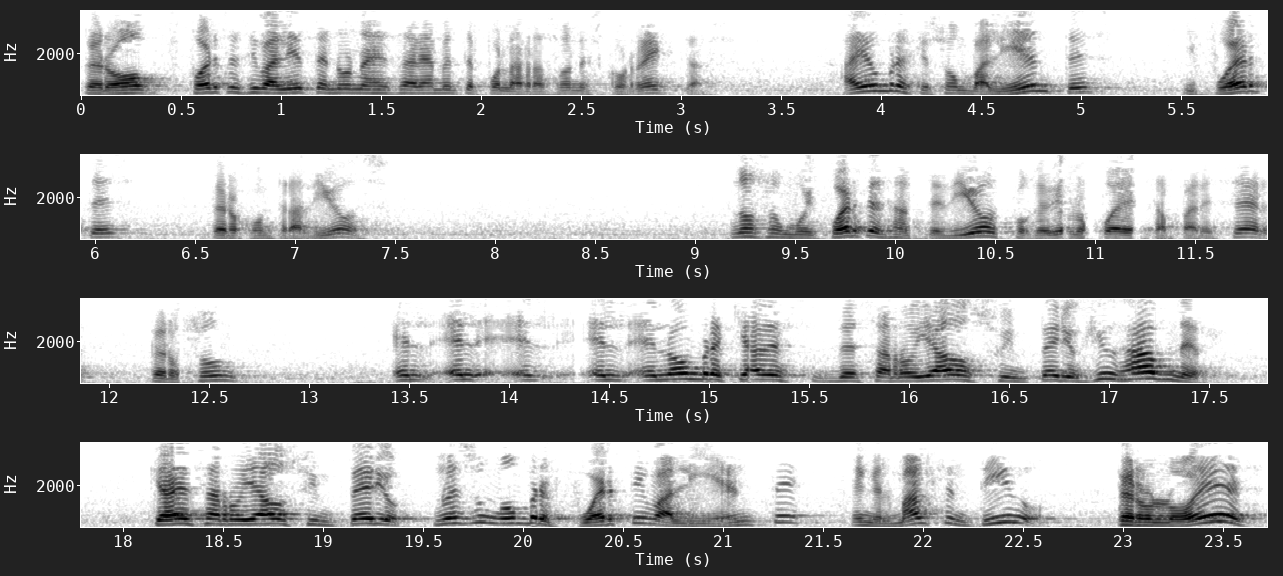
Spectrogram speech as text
pero fuertes y valientes no necesariamente por las razones correctas. Hay hombres que son valientes y fuertes, pero contra Dios no son muy fuertes ante Dios porque Dios los puede desaparecer, pero son el, el, el, hombre que ha desarrollado su imperio, Hugh Havner, que ha desarrollado su imperio, no es un hombre fuerte y valiente en el mal sentido, pero lo es.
